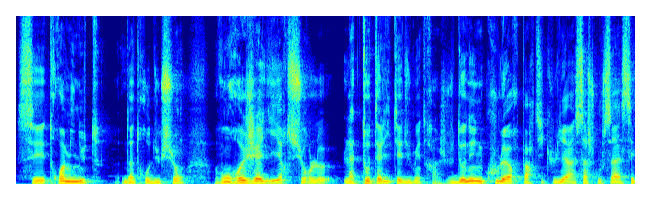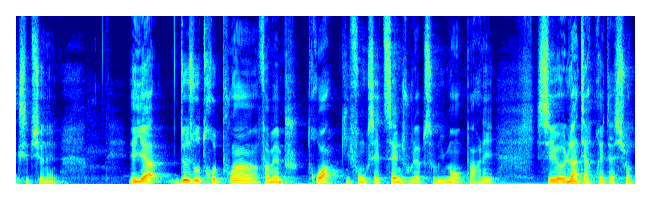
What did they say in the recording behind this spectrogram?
ces trois minutes d'introduction vont rejaillir sur le, la totalité du métrage, lui donner une couleur particulière. Et ça, je trouve ça assez exceptionnel. Et il y a deux autres points, enfin même trois, qui font que cette scène, je voulais absolument en parler. C'est euh, l'interprétation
